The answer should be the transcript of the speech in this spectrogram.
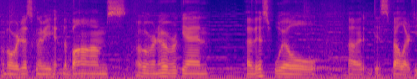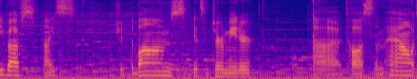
But we're just going to be hitting the bombs over and over again. Uh, this will uh, dispel our debuffs. Nice. Shoot the bombs, get some turn meter. Uh, toss them out.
